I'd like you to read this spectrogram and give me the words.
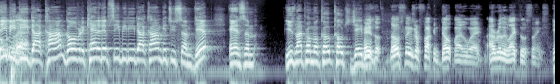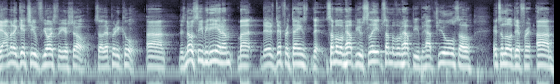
CBD.com. Go over to CannadipCBD.com. Get you some dip and some. Use my promo code Coach JB. Hey, th- those things are fucking dope. By the way, I really like those things. Yeah, I'm gonna get you yours for your show. So they're pretty cool. Um, there's no CBD in them, but there's different things that some of them help you sleep, some of them help you have fuel. So it's a little different. Um,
